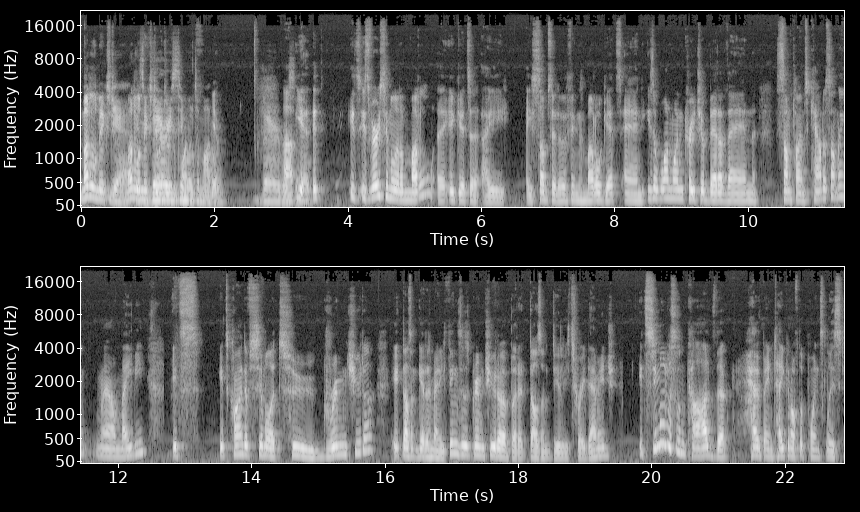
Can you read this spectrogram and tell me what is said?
Muddle the Mixture. Yeah, Muddle the Mixture. very similar to. Muddle. Yeah. Very, very Uh, similar. yeah, it, it's, it's very similar to Muddle. Uh, it gets a, a, a subset of the things Muddle gets, and is a 1 1 creature better than sometimes counter something? Well, maybe. It's it's kind of similar to Grim Tutor. It doesn't get as many things as Grim Tutor, but it doesn't deal you 3 damage. It's similar to some cards that have been taken off the points list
